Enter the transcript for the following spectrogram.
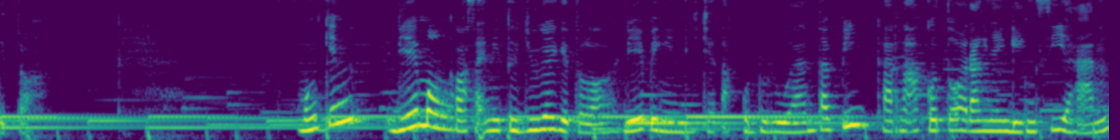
gitu. Mungkin dia mau ngerasain itu juga gitu loh. Dia pengen dicat aku duluan tapi karena aku tuh orangnya gengsian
